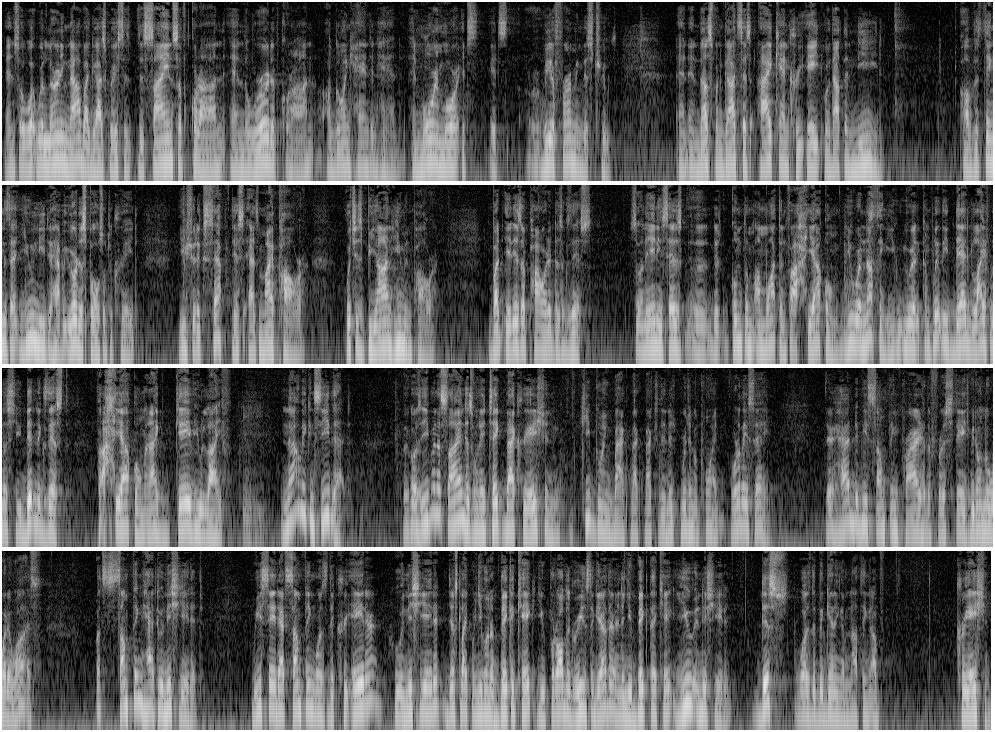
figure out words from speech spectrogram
And so what we're learning now by God's grace is the science of Quran and the word of Quran are going hand in hand. And more and more it's it's reaffirming this truth. And and thus when God says, I can create without the need of the things that you need to have at your disposal to create, you should accept this as my power, which is beyond human power but it is a power that does exist. So in the end, he says, uh, "Kuntum amwatan fa'ahyakum." You were nothing. You, you, were completely dead, lifeless. You didn't exist. Fa'ahyakum, and I gave you life. Mm-hmm. Now we can see that, because even the scientists, when they take back creation, keep going back, back, back to the original point. What do they say? There had to be something prior to the first stage. We don't know what it was, but something had to initiate it. We say that something was the creator who initiated, just like when you're going to bake a cake, you put all the ingredients together and then you bake that cake, you initiated. This was the beginning of nothing of creation.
